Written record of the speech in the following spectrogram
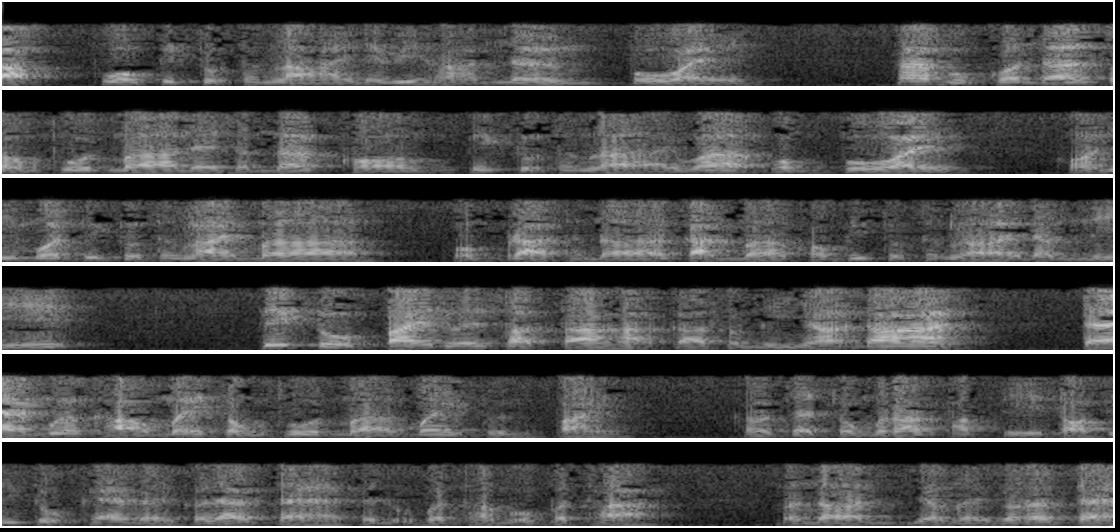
กับพวกภิกษุทั้งหลายในวิหารหนึ่งป่วย ถ้าบุคคลนั้นส่งทูตมาในสำนักของภิกษุทั้งหลายว่าผมป่วย ขอนิมนต์ภิกษุทั้งหลายมา ผมปรารถนาการมาของภิกษุทั้งหลายดังนี้ ภิกษุไปด้วยสัตตาหากาสมิยะได้ แต่เมื่อเขาไม่ส่งทูตมาไม่พึงไป เขาจะจงรักภักดีต่อภิกษุแค่ไหนก็แล้วแต่เป็นอุปธรรมอุปทามานานอย่างไรก็แล้วแต่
